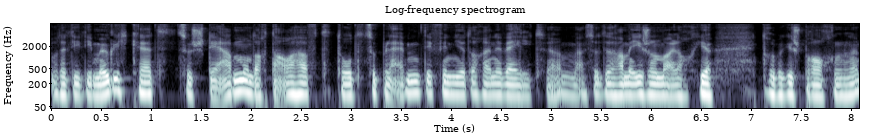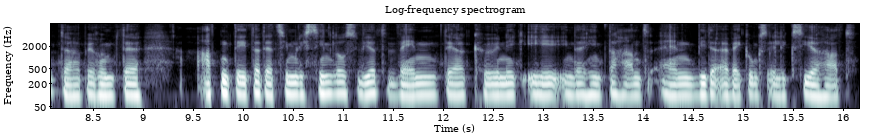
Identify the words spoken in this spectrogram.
oder die, die Möglichkeit zu sterben und auch dauerhaft tot zu bleiben, definiert auch eine Welt. Ja. Also da haben wir eh schon mal auch hier drüber gesprochen. Ne? Der berühmte Attentäter, der ziemlich sinnlos wird, wenn der König eh in der Hinterhand ein Wiedererweckungselixier hat.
